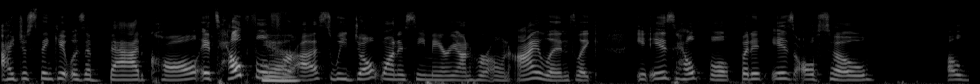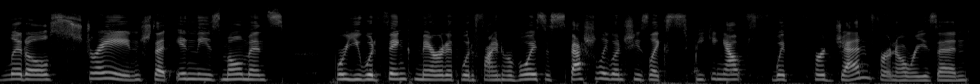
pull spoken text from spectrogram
I just think it was a bad call. It's helpful Yeah. for us. We don't want to see Mary on her own island. Like it is helpful, but it is also a little strange that in these moments where you would think Meredith would find her voice, especially when she's like speaking out f- with for Jen for no reason,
